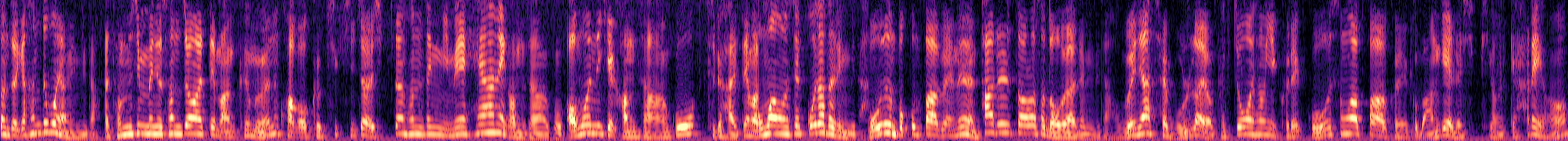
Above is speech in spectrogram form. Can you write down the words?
던 적이 한두 번이 아닙니다. 자, 점심 메뉴 선정할 때만큼은 과거 급식 시절 식단 선생님의 해안에 감사하고 어머니께 감사하고 집에 갈 때마다 5만원씩 꽂아드립니다. 모든 볶음밥에는 파를 썰어서 넣어야 됩니다. 왜냐? 잘 몰라요. 백종원 형이 그랬고 승우 아빠가 그랬고 만개의 레시피가 그렇게 하래요.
